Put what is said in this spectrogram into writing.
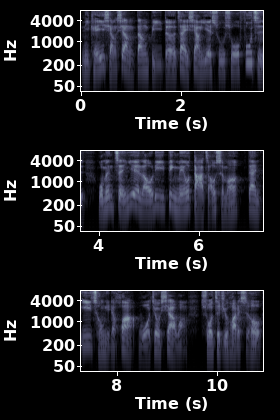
你可以想象，当彼得在向耶稣说：“夫子，我们整夜劳力，并没有打着什么，但依从你的话，我就下网。”说这句话的时候，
